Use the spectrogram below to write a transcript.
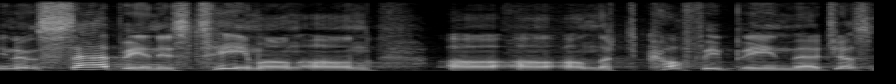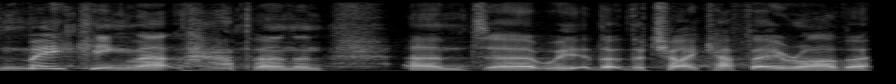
you know, Sabi and his team on, on, on, on, the coffee bean there, just making that happen, and, and uh, we, the, the, Chai Cafe rather.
